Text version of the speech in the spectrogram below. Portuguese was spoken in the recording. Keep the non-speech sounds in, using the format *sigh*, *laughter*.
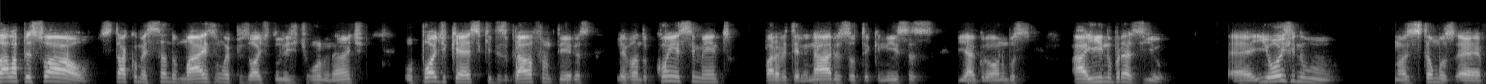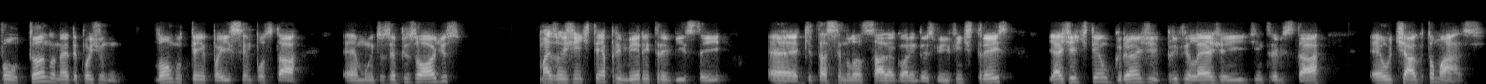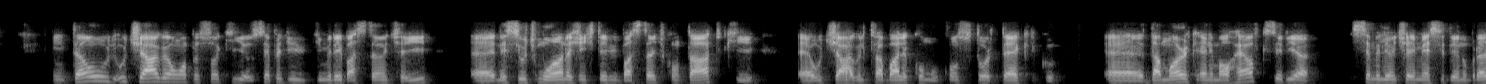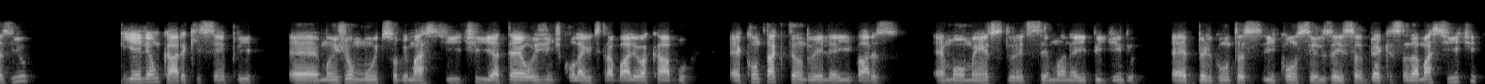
Fala pessoal, está começando mais um episódio do Legítimo Ruminante, o podcast que desbrava fronteiras, levando conhecimento para veterinários, zootecnistas e agrônomos aí no Brasil. É, e hoje no, nós estamos é, voltando, né, depois de um longo tempo aí sem postar é, muitos episódios, mas hoje a gente tem a primeira entrevista aí é, que está sendo lançada agora em 2023 e a gente tem o grande privilégio aí de entrevistar é, o Tiago Tomasi. Então, o, Thiago é uma pessoa que eu sempre admirei bastante aí. É, nesse último ano, a gente teve bastante contato, que é, o Thiago ele trabalha como consultor técnico é, da Merck Animal Health, que seria semelhante à MSD no Brasil. E ele é um cara que sempre é, manjou muito sobre mastite e até hoje a gente colega de trabalho, eu acabo é, contactando ele aí vários é, momentos durante a semana aí pedindo perguntas e conselhos aí sobre a questão da mastite.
